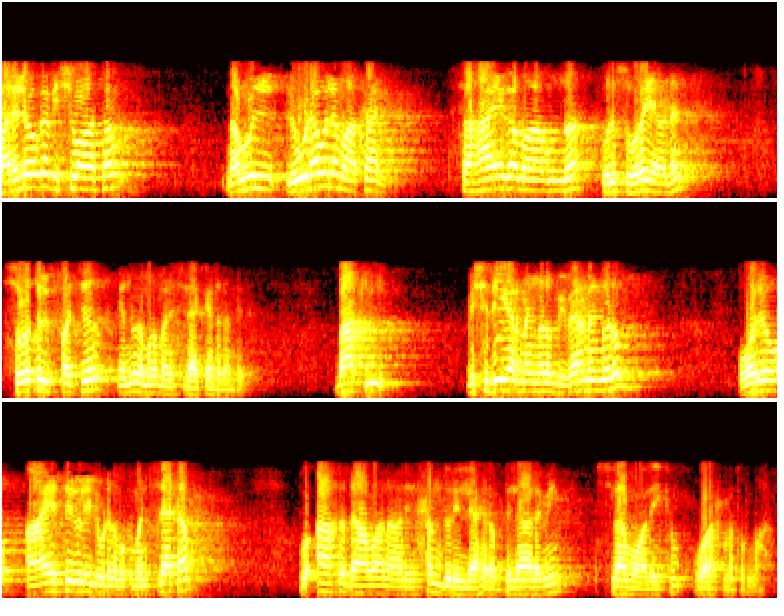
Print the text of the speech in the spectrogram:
പരലോക വിശ്വാസം നമ്മൾ രൂഢവലമാക്കാൻ സഹായകമാകുന്ന ഒരു സൂറയാണ് സൂറത്തുൽ ഫജിർ എന്ന് നമ്മൾ മനസ്സിലാക്കേണ്ടതുണ്ട്. ബാക്കി വിശദീകരണങ്ങളും വിവരണങ്ങളും ഓരോ ആയത്തുകളിലൂടെ നമുക്ക് മനസ്സിലാക്കാം. അലഹമുല്ലാ റബ്ബുലാലമീൻ അസ്സാം വലൈക്കും വാഹമത്തുള്ള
